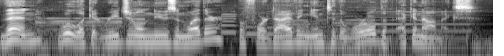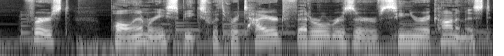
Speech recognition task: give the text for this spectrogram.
Then, we'll look at regional news and weather before diving into the world of economics. First, Paul Emery speaks with retired Federal Reserve senior economist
